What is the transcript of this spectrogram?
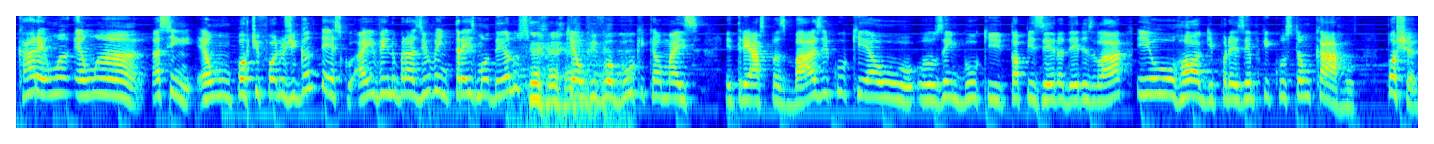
Cara, é uma. É uma. Assim, é um portfólio gigantesco. Aí vem no Brasil, vem três modelos, que é o VivoBook, que é o mais entre aspas, básico, que é o, o ZenBook topzera deles lá, e o ROG, por exemplo, que custa um carro. Poxa,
